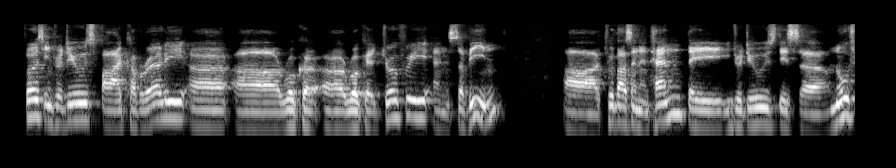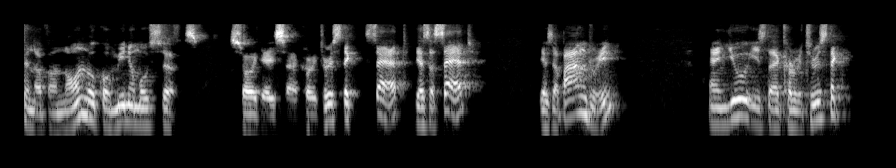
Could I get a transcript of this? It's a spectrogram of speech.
first introduced by Caffarelli, uh, uh, uh, and Savin. Uh, 2010, they introduced this uh, notion of a non-local minimal surface. So there's a characteristic set, there's a set, there's a boundary, and u is the characteristic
